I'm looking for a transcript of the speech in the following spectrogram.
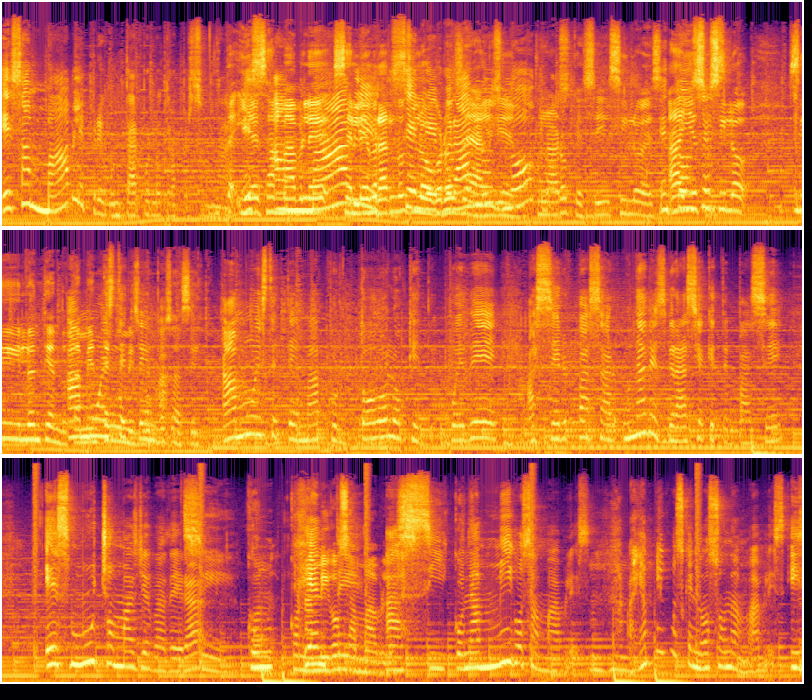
Es amable preguntar por la otra persona. Y es, amable, celebrar los logros de alguien. Claro que sí, sí lo es. Ay, eso sí lo Sí, lo entiendo. También tengo este mis tema. así. Amo este tema por todo lo que puede hacer pasar una desgracia que te pase. Es mucho más llevadera con, con, amigos amables. Así, con amigos amables. Hay amigos que no son amables y,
